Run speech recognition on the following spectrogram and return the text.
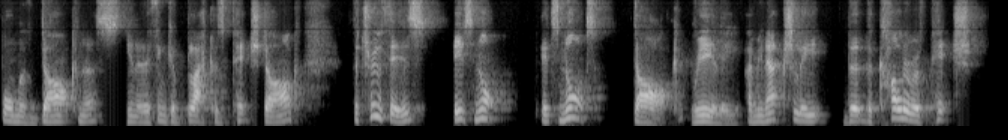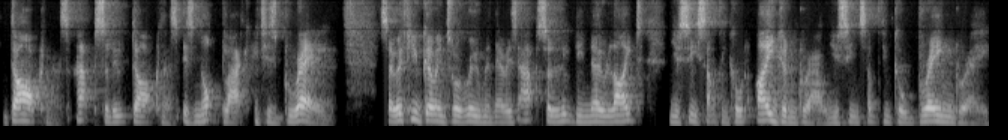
form of darkness. You know, they think of black as pitch dark. The truth is, it's not, it's not dark, really. I mean, actually, the, the color of pitch darkness, absolute darkness, is not black, it is gray. So if you go into a room and there is absolutely no light, you see something called Eigengrau, you see something called brain gray.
